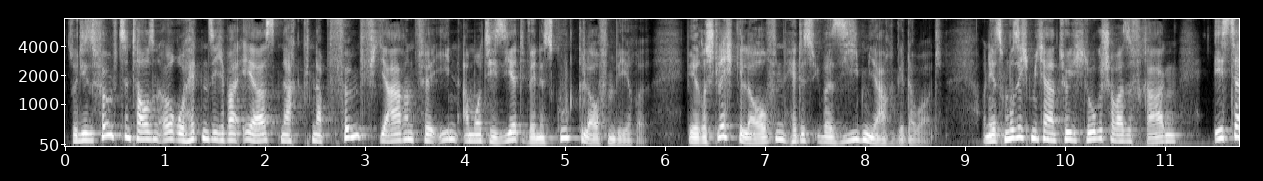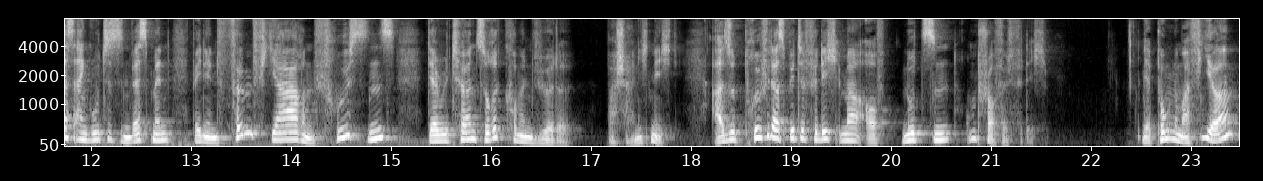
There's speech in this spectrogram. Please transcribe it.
So, diese 15.000 Euro hätten sich aber erst nach knapp fünf Jahren für ihn amortisiert, wenn es gut gelaufen wäre. Wäre es schlecht gelaufen, hätte es über sieben Jahre gedauert. Und jetzt muss ich mich ja natürlich logischerweise fragen, ist das ein gutes Investment, wenn in fünf Jahren frühestens der Return zurückkommen würde? Wahrscheinlich nicht. Also prüfe das bitte für dich immer auf Nutzen und Profit für dich. Der Punkt Nummer vier,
